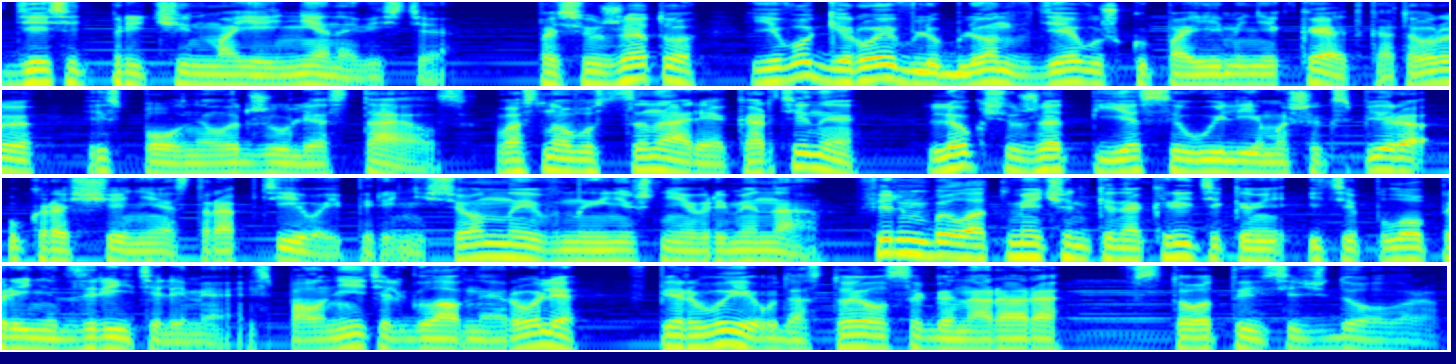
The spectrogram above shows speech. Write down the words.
«10 причин моей ненависти». По сюжету его герой влюблен в девушку по имени Кэт, которую исполнила Джулия Стайлз. В основу сценария картины лег сюжет пьесы Уильяма Шекспира «Укращение строптивой», перенесенной в нынешние времена. Фильм был отмечен кинокритиками и тепло принят зрителями. Исполнитель главной роли впервые удостоился гонорара в 100 тысяч долларов.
